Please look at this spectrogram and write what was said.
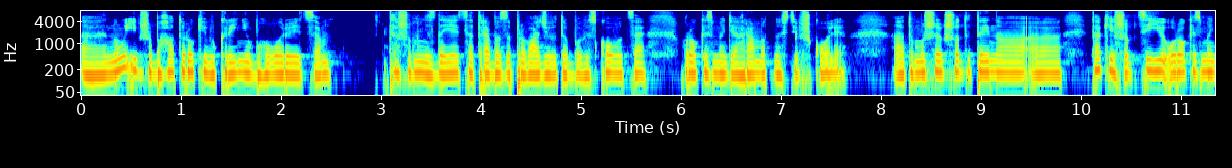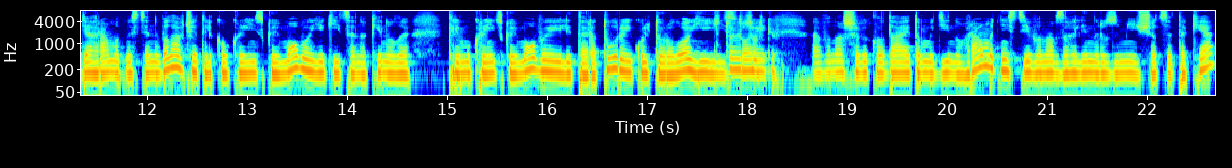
Ну і вже багато років в Україні обговорюється. Те, що мені здається, треба запроваджувати обов'язково це уроки з медіаграмотності в школі. Тому що якщо дитина так і щоб ці уроки з медіаграмотності не вела вчителька української мови, які це накинули, крім української мови, і літератури, і культурології, і історії, вона ще викладає ту медійну грамотність, і вона взагалі не розуміє, що це таке.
